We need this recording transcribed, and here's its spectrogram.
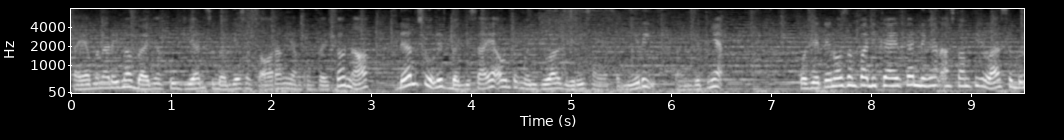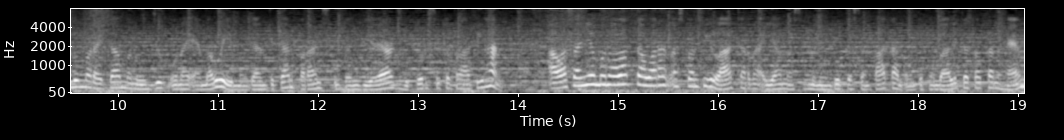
Saya menerima banyak pujian sebagai seseorang yang profesional dan sulit bagi saya untuk menjual diri saya sendiri. Lanjutnya, Pochettino sempat dikaitkan dengan Aston Villa sebelum mereka menunjuk Unai Emery menggantikan peran Steven Gerrard di kursi kepelatihan. Alasannya menolak tawaran Aston Villa karena ia masih menunggu kesempatan untuk kembali ke Tottenham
